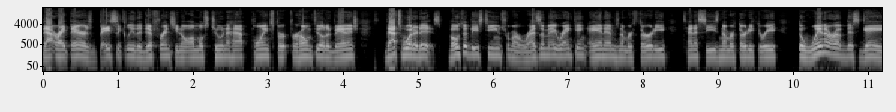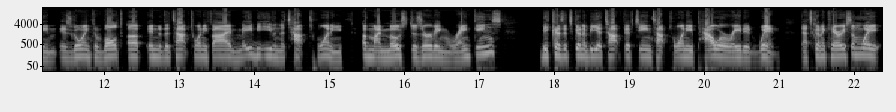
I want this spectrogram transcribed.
that right there is basically the difference. You know, almost two and a half points for, for home field advantage. That's what it is. Both of these teams from a resume ranking, A&M's number 30, Tennessee's number 33. The winner of this game is going to vault up into the top 25, maybe even the top 20 of my most deserving rankings because it's going to be a top 15, top 20 power rated win. That's going to carry some weight.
